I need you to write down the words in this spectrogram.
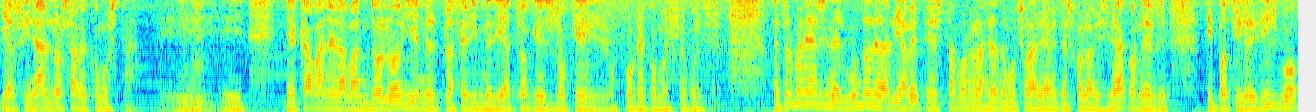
Y al final no sabe cómo está. Y, y acaba en el abandono y en el placer inmediato, que es lo que ocurre con más frecuencia. De todas maneras, en el mundo de la diabetes, estamos relacionando mucho la diabetes con la obesidad, con el hipotiroidismo,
